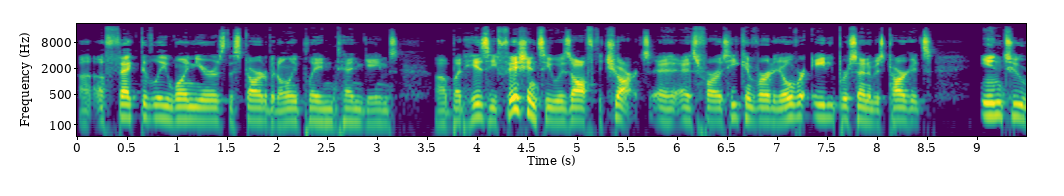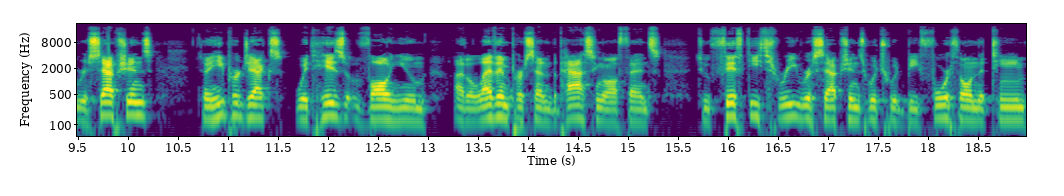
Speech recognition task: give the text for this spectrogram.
uh, effectively one year as the starter, but only played in 10 games. Uh, but his efficiency was off the charts as far as he converted over 80% of his targets into receptions. So he projects with his volume at 11% of the passing offense to 53 receptions, which would be fourth on the team,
